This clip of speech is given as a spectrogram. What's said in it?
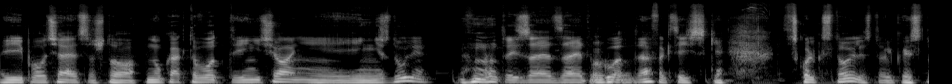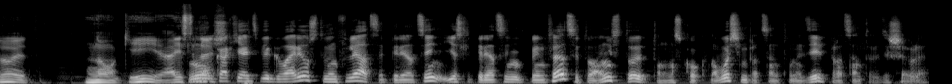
И получается, что, ну, как-то вот и ничего они и не сдули, ну, то есть за, за этот угу. год, да, фактически. Сколько стоили, столько и стоит. Ну, окей. А если Ну, дальше... как я тебе говорил, что инфляция переоцен... Если переоценить по инфляции, то они стоят там на сколько? На 8%, на 9% дешевле.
